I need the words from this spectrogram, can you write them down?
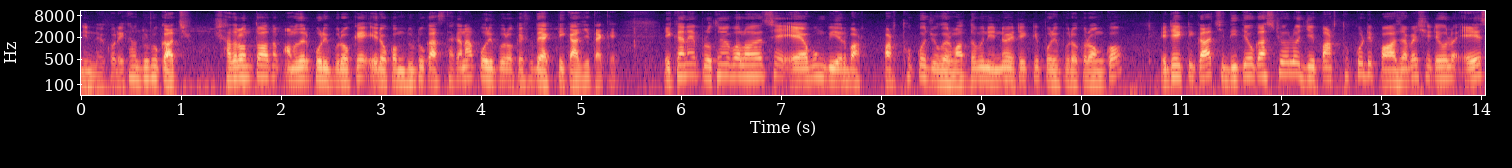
নির্ণয় করো। এখানে দুটো কাজ। সাধারণত আমাদের পরিপূরকে এরকম দুটো কাজ থাকে না, পরিপূরকে শুধু একটি কাজই থাকে। এখানে প্রথমে বলা হয়েছে এ এবং বি এর পার্থক্য যোগের মাধ্যমে নির্ণয়, এটি একটি পরিপূরকের অঙ্ক। এটি একটি কাজ। দ্বিতীয় কাজটি হলো যে পার্থক্যটি পাওয়া যাবে সেটি হলো এস,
